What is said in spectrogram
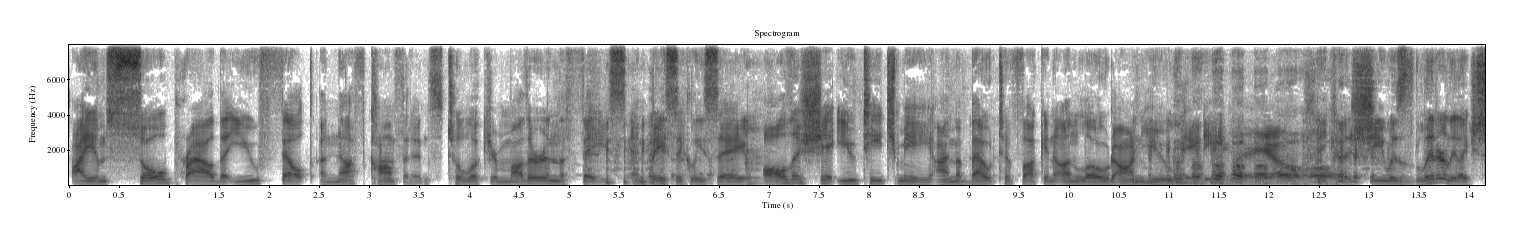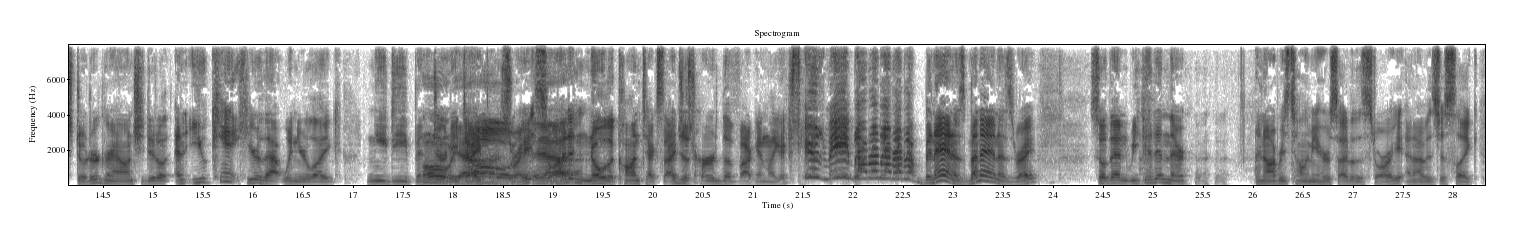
I am so proud that you felt enough confidence to look your mother in the face and basically say all the shit you teach me I'm about to fucking unload on you lady There you go. because she was literally like stood her ground. She did, all- and you can't hear that when you're like knee deep in Oh, dirty yeah. diapers, Oh, right? So. I didn't know the context. I just heard the fucking like, excuse me, blah blah blah blah blah, bananas, bananas, right? So then we get in there, and Aubrey's telling me her side of the story, and I was just like, "B-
